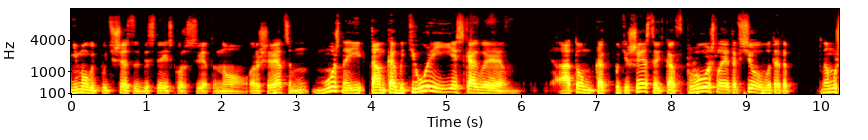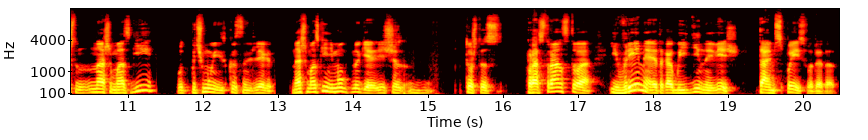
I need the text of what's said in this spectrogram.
не могут путешествовать быстрее скорости света, но расширяться можно. И там как бы теории есть как бы о том, как путешествовать, как в прошлое, это все вот это. Потому что наши мозги, вот почему искусственный интеллект, наши мозги не могут многие, еще то, что пространство и время это как бы единая вещь. Time, space, вот этот.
